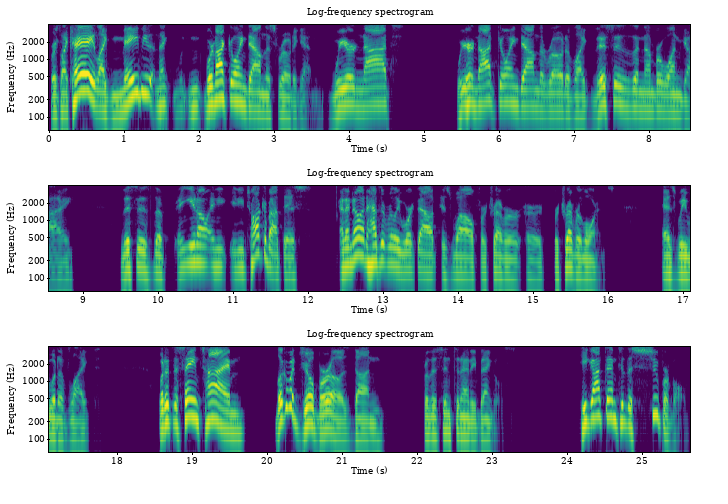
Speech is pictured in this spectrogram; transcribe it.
where it's like, hey, like maybe like, we're not going down this road again. We're not, we are not going down the road of like, this is the number one guy. This is the, you know, and you, and you talk about this and I know it hasn't really worked out as well for Trevor or for Trevor Lawrence as we would have liked. But at the same time, look at what Joe Burrow has done for the Cincinnati Bengals. He got them to the Super Bowl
